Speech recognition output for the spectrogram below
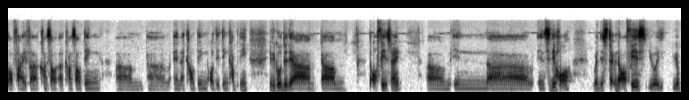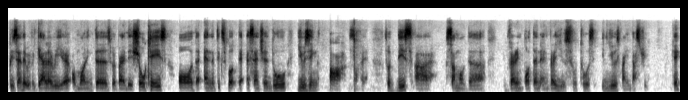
or five uh, consult, uh, consulting um, um, and accounting auditing company, if you go to their um, the office, right? Um, in uh, in City Hall, when you step in the office, you you're presented with a gallery or monitors whereby they showcase all the analytics work that Accenture do using R software. So these are some of the very important and very useful tools in use by industry. Okay.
